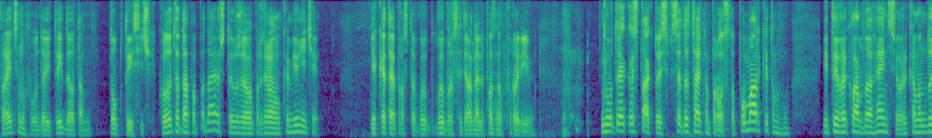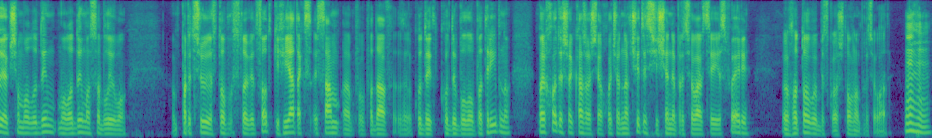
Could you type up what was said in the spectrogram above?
в рейтингу дойти до там топ тисячі. Коли туди попадаєш, ти вже в определеному ком'юніті, яке тебе просто вибросить рано чи поздно в прорівень. Ну, от якось так. Тобто все достатньо просто. По маркетингу іти в рекламну агенцію. Рекомендую, якщо молодим, молодим особливо. Працює 100%, 100%. І я так сам е, попадав е, куди, куди було потрібно. Приходиш і кажеш, я хочу навчитися, ще не працював в цій сфері, готовий безкоштовно працювати. Угу.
